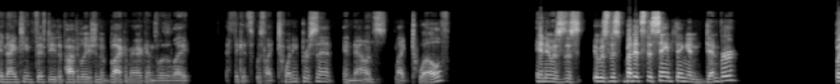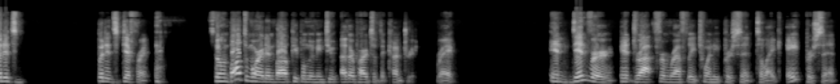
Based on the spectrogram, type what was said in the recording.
in 1950, the population of Black Americans was like, I think it was like 20%, and now Mm. it's like 12. And it was this, it was this, but it's the same thing in Denver, but it's but it's different. So in Baltimore, it involved people moving to other parts of the country, right? In Denver, it dropped from roughly 20% to like 8%.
